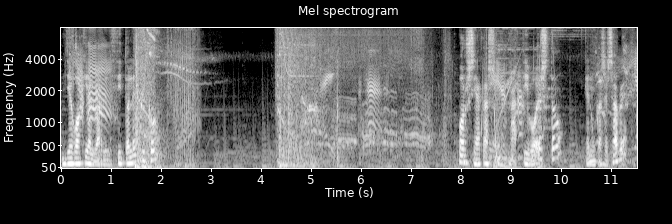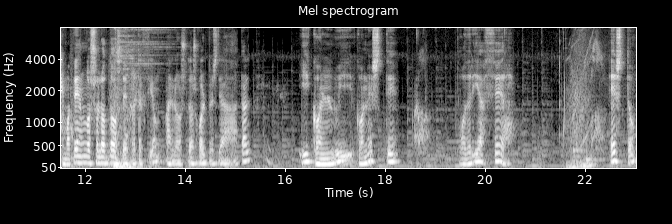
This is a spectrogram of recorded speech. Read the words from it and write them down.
Llego aquí al barrilcito eléctrico. Por si acaso activo esto, que nunca se sabe. Como tengo solo dos de protección, a los dos golpes ya tal. Y con Luis, con este, podría hacer esto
